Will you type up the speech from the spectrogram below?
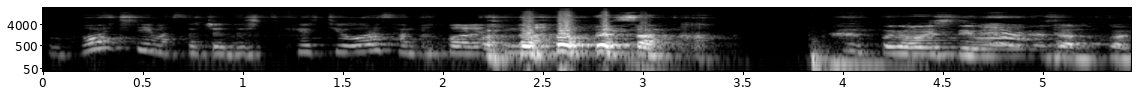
Бүр хуучны масаж байдаг шүү. Тэгэхээр чи өөрөө санахгүй байсан. Санах. Бүр хөөсний өөрөө санахгүй.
